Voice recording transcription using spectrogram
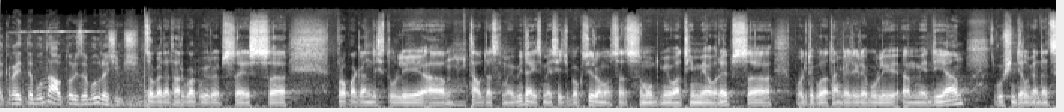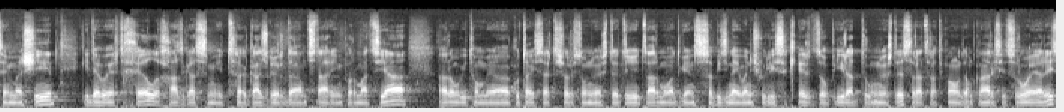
აკრედიტებულ და ავტორიზებულ რეჟიმში. ზოგადად არ გვაკვირვებს ეს პროპაგანდისტული თავდასხმები და ის message box-ი, რომელსაც მუდმივად იმეორებს პოლიტიკურად ანგაჟირებული მედია გუშინდელ გადაცემაში, კიდევ ერთხელ ხაზგასმით გაჟღერდა მცდარი ინფორმაცია, რომ ვითომ ქუთაისის საერთაშორისო უნივერსიტეტი წარმოადგენს ბიზნა ივანიშვილის კერძო პირად უნივერსიტეტს, რაც რა თქმა უნდა მკნარი სიცრუე არის.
